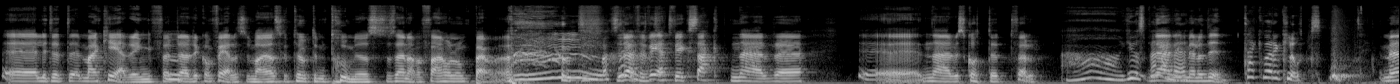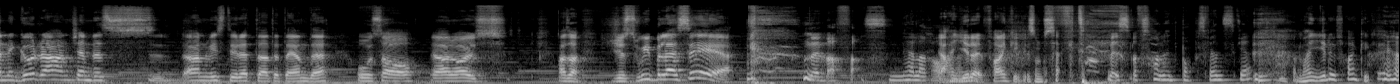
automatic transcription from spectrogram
Eh, litet markering för Mm. där det kom fel, så bara, jag ska ta upp det med trummis och sen vad fan håller de på med? Mm, Så därför vet vi exakt när, eh, eh, när skottet föll. Ah, gud vad spännande. melodin. Tack vare Klot. Men Gurra han kändes, han visste ju detta att detta hände och sa, ja det var ju, han sa, Je suis blasé! Men vad fan, snälla rara. Ja, han gillar ju Frankrike som sagt. Men varför sa han inte bara på svenska? Ja, men han gillar ju Frankrike. Ja,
